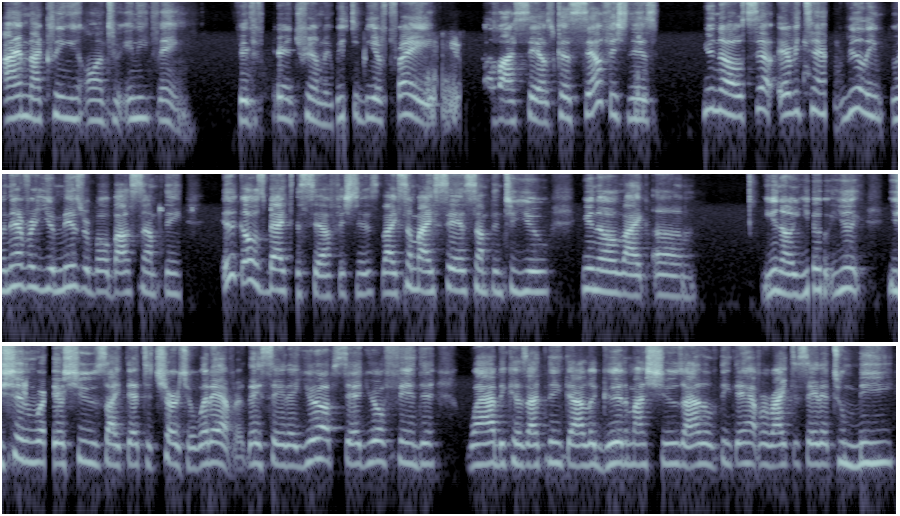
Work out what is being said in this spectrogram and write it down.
I'm not clinging on to anything with fear and trembling. We should be afraid of ourselves because selfishness, you know, every time, really, whenever you're miserable about something, it goes back to selfishness. Like somebody says something to you, you know, like, um, you know you you you shouldn't wear your shoes like that to church or whatever. They say that you're upset you're offended. Why? Because i think that i look good in my shoes. I don't think they have a right to say that to me.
